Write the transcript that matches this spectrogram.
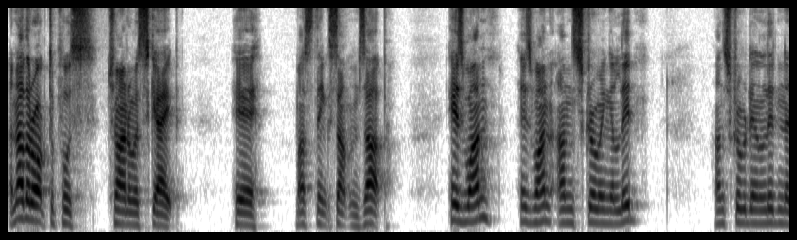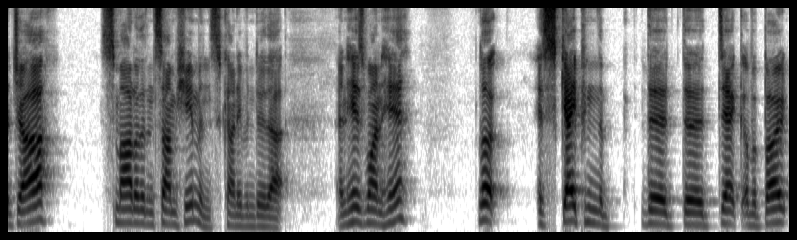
another octopus trying to escape. Here, must think something's up. Here's one, here's one, unscrewing a lid. Unscrewing a lid in a jar. Smarter than some humans, can't even do that. And here's one here. Look, escaping the, the, the deck of a boat,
